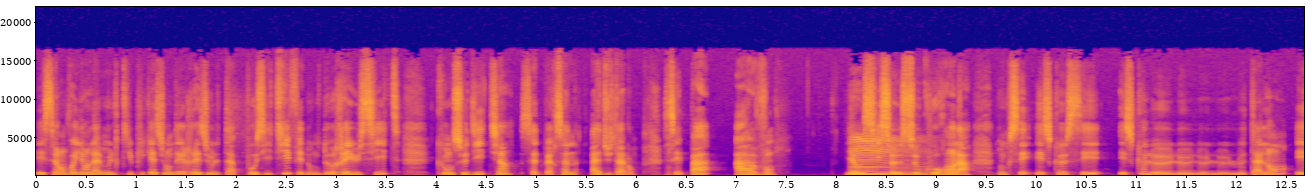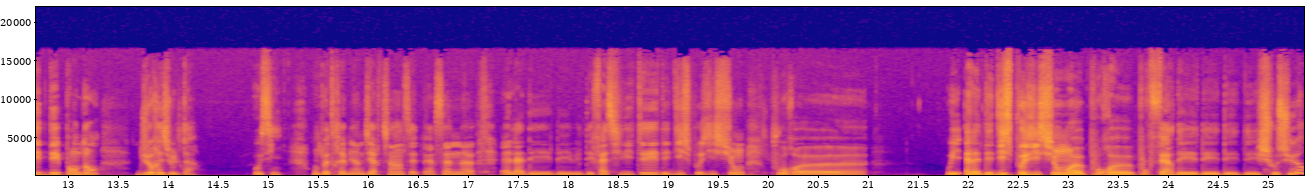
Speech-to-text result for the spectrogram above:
et c'est en voyant la multiplication des résultats positifs et donc de réussite qu'on se dit tiens cette personne a du talent. C'est pas avant. Il y a aussi ce, ce Hmm. courant-là. Donc c'est est-ce que c'est est-ce que le, le- le- le- le talent est dépendant du résultat aussi? On peut très bien dire tiens cette personne euh, elle a des, des- des facilités, des dispositions pour euh, oui, elle a des dispositions euh, pour, euh, pour faire des, des- des- des chaussures,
